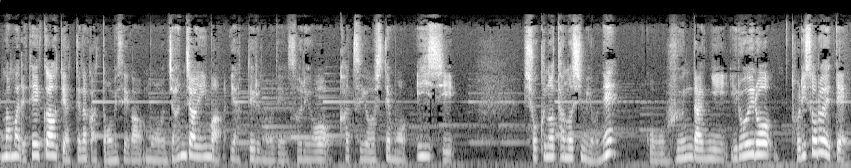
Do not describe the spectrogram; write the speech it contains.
今までテイクアウトやってなかったお店がもうじゃんじゃん今やってるのでそれを活用してもいいし食の楽しみをねこうふんだんにいろいろ取り揃えて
